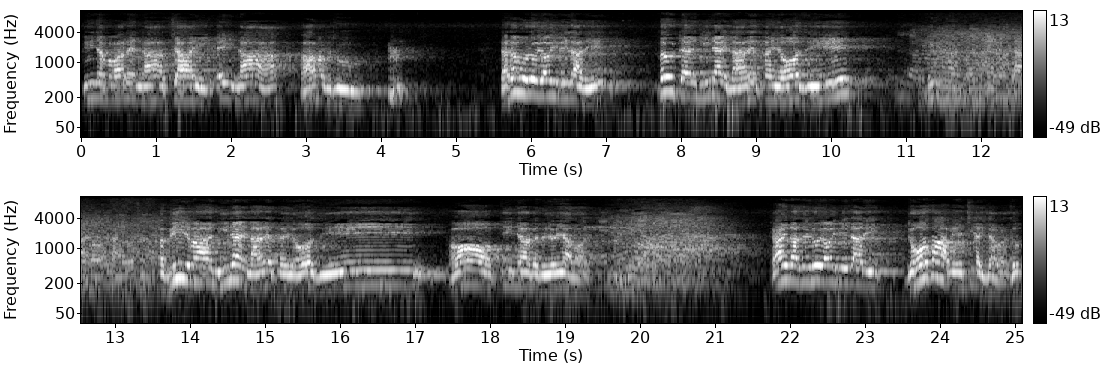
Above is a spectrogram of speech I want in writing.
ပညာမပါတဲ့နာကြားရင်အဲ့ဒီနာဟာဘာမှမထူးဒါကြောင့်မို့လို့ယောဂီလေးသားတွေသုတ်တန်ဤ၌လာတဲ့တန်ရောစီဒီမှာနဲ့လာတော့ကံရောစင်ပါအဘိဓမ္မာဤ၌လာတဲ့တန်ရောစီ ဟောပညာပဲတို့ရသွားတယ်။ခိုင်းတာဆိုလို့ယောဂီလေးသားတွေဒေါသပဲကြည့်လိုက်ကြပါစို့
